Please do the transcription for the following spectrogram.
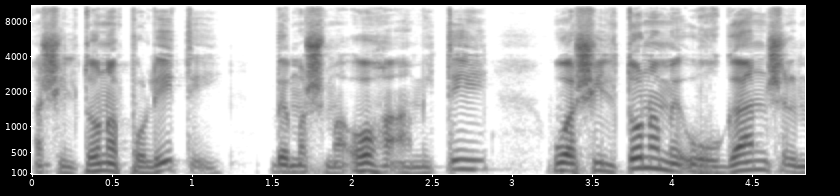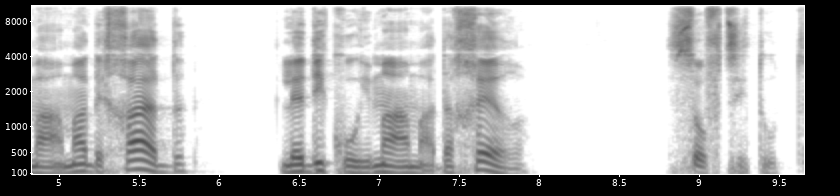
השלטון הפוליטי, במשמעו האמיתי, הוא השלטון המאורגן של מעמד אחד לדיכוי מעמד אחר. סוף ציטוט.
